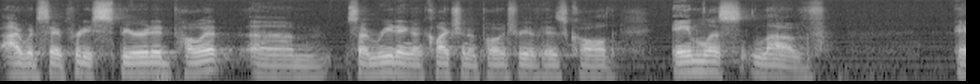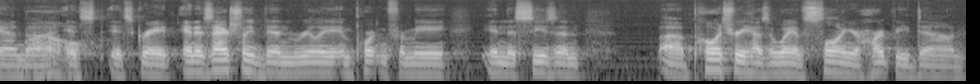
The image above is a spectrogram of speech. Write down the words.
I would say, a pretty spirited poet. Um, so I'm reading a collection of poetry of his called Aimless Love and uh, wow. uh, it's it's great. And it's actually been really important for me in this season. Uh, poetry has a way of slowing your heartbeat down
